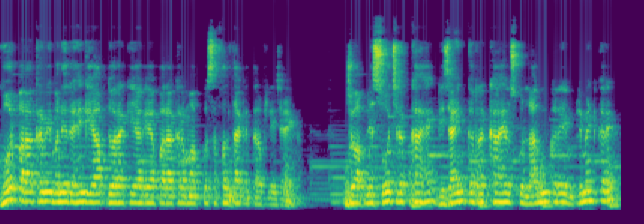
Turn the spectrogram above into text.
घोर पराक्रमी बने रहेंगे, आप द्वारा किया गया पराक्रम आपको सफलता की तरफ़ ले जाएगा। जो आपने सोच रखा है, डिज़ाइन कर रखा है, उसको लागू करें इंप्लीमेंट करें।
